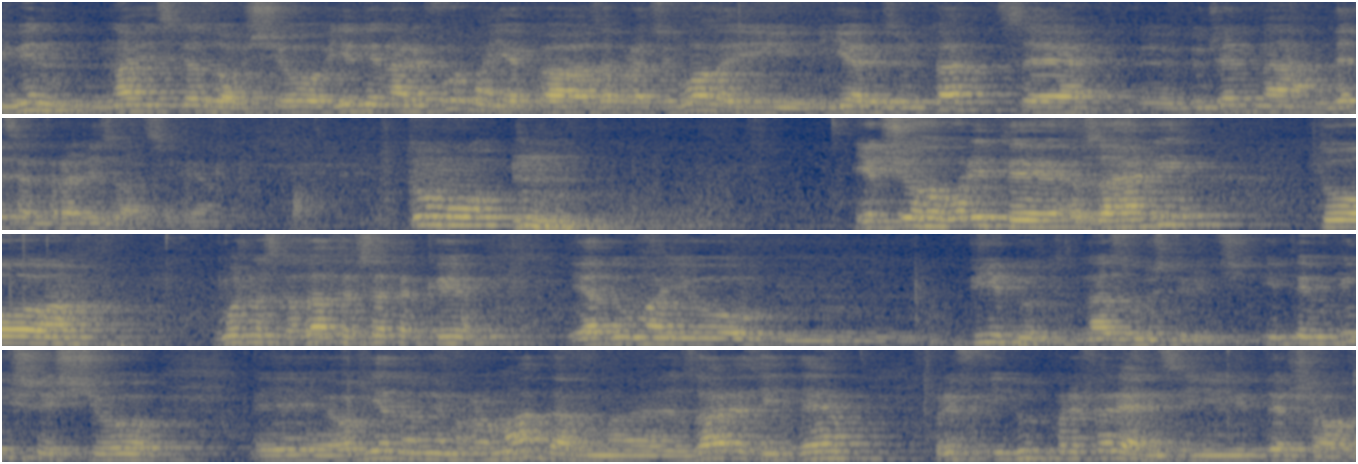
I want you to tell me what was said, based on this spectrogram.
він навіть сказав, що єдина реформа, яка запрацювала і є результат, це е, бюджетна децентралізація. Тому, якщо говорити взагалі, то можна сказати, все-таки, я думаю, підуть на зустріч. І тим більше, що е, об'єднаним громадам е, зараз йде, йдуть преференції від держави.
